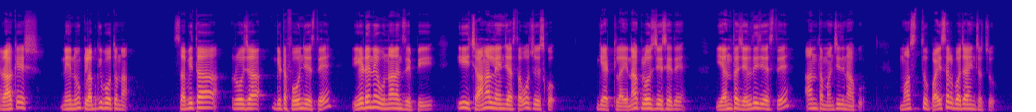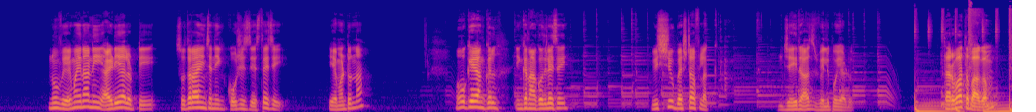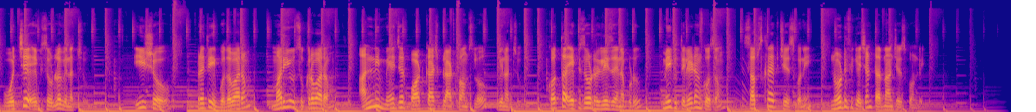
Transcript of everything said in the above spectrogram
రాకేష్ నేను క్లబ్కి పోతున్నా. సబిత రోజా గిట ఫోన్ చేస్తే ఈడనే ఉన్నానని చెప్పి ఈ ఛానల్ ఏం చేస్తావో చూసుకో. గెట్లయినా క్లోజ్ చేసేదే. ఎంత జల్దీ చేస్తే అంత మంచిది నాకు. మస్తు పైసలు బజాయించవచ్చు నువ్వేమైనా నీ ఐడియాలొట్టి సుధరాయించనీకి కోషిష్ చేస్తే చెయ్యి. ఏమంటున్నా? ఓకే అంకుల్ ఇంకా నాకు వదిలేసేయి. Wish you best of luck. Jayaraj వెళ్ళిపోయాడు. తర్వాత భాగం వచ్చే ఎపిసోడ్లో వినొచ్చు. ఈ షో ప్రతి బుధవారం మరియు శుక్రవారం అన్ని మేజర్ పాడ్కాస్ట్ ప్లాట్ఫామ్స్లో వినొచ్చు. కొత్త ఎపిసోడ్ రిలీజ్ అయినప్పుడు మీకు తెలియడం కోసం సబ్స్క్రైబ్ చేసుకొని నోటిఫికేషన్ టర్న్ ఆన్ చేసుకోండి.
